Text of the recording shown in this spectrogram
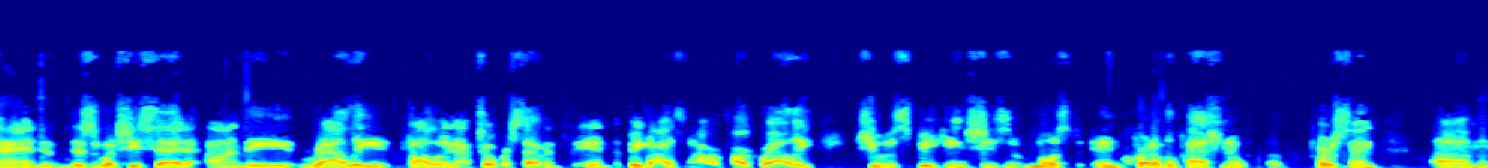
and this is what she said on the rally following October 7th in the Big Eisenhower Park rally. She was speaking. She's the most incredible, passionate uh, person um,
